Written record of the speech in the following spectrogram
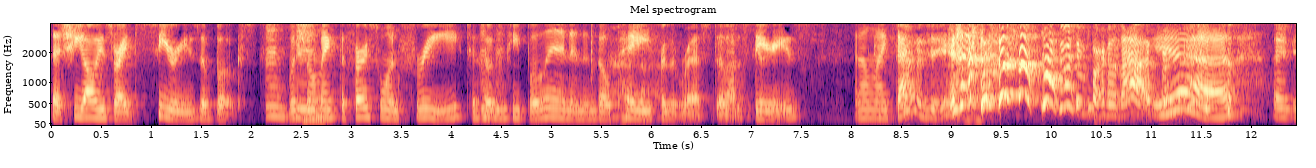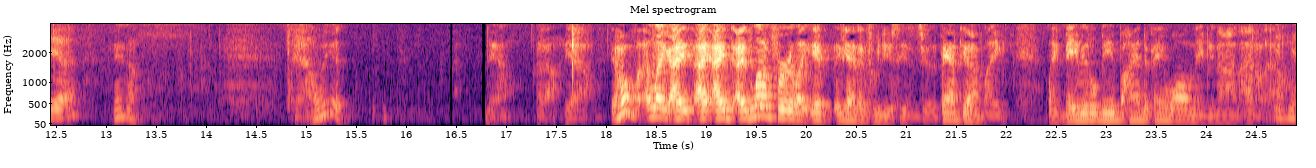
that she always writes series of books but Mm-hmm. she'll make the first one free to hook people in and then they'll pay for the rest of the That's good. series and i'm like that strategy i'm gonna borrow that yeah idea Yeah. Yeah, that'll be good. Yeah, I know. Yeah, I hope. Like, I, I, I'd- I'd love for like, if, again, if we do season two of the Pantheon, like, like maybe it'll be behind a paywall, maybe not. I don't know.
